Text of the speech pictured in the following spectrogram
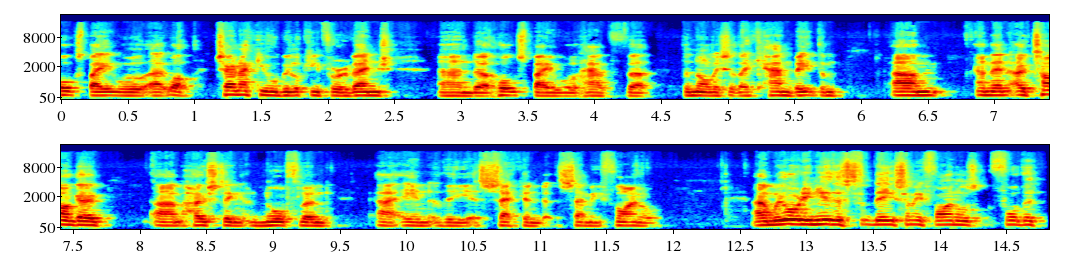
Hawke's Bay will, uh, well, Taranaki will be looking for revenge, and uh, Hawke's Bay will have uh, the knowledge that they can beat them. Um, and then Otago um, hosting Northland uh, in the second semi-final. And we already knew this, the semi-finals for the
